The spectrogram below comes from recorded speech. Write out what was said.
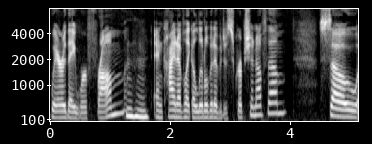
where they were from, mm-hmm. and kind of like a little bit of a description of them. So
